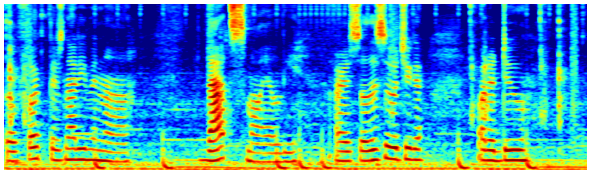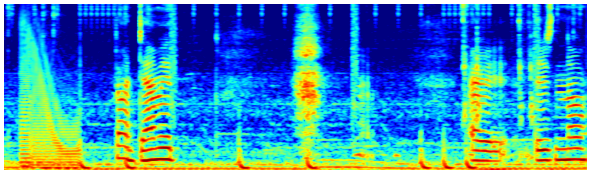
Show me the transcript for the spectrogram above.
The fuck? There's not even, uh, that smiley. Alright, so this is what you got, gotta do. God damn it. Alright, there's no...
